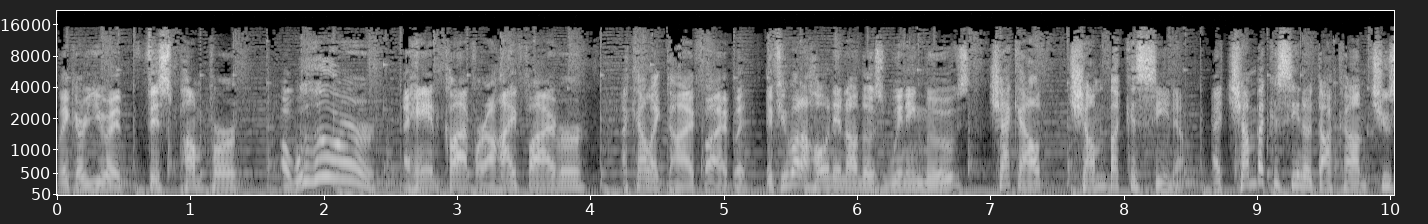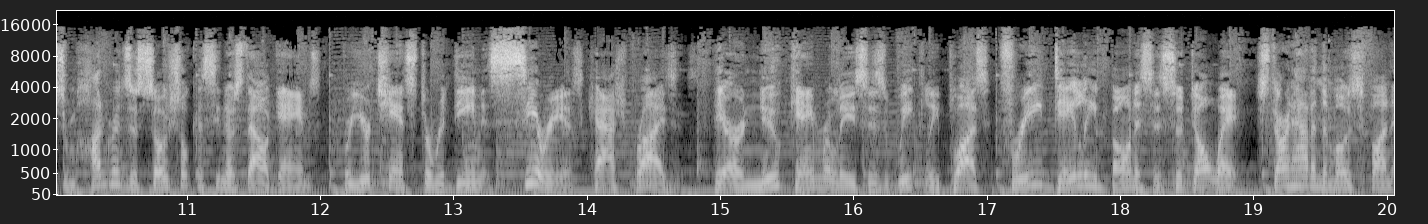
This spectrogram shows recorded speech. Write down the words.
Like, are you a fist pumper? a woohooer, a hand clapper, a high fiver. I kind of like the high five, but if you want to hone in on those winning moves, check out Chumba Casino. At ChumbaCasino.com, choose from hundreds of social casino style games for your chance to redeem serious cash prizes. There are new game releases weekly, plus free daily bonuses. So don't wait. Start having the most fun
